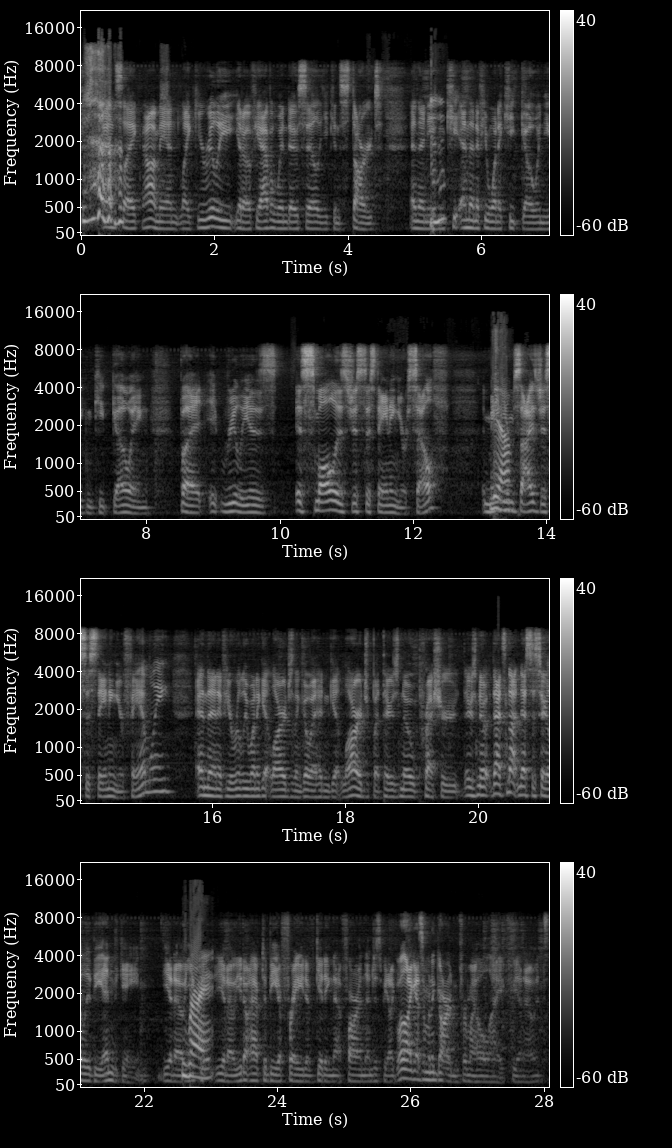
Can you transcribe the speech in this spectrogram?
it's like, oh man, like you really, you know, if you have a windowsill, you can start, and then you mm-hmm. can keep, and then if you want to keep going, you can keep going. But it really is as small as just sustaining yourself, medium yeah. size just sustaining your family, and then if you really want to get large, then go ahead and get large. But there's no pressure. There's no. That's not necessarily the end game. You know, you, right. you know, you don't have to be afraid of getting that far and then just be like, well, I guess I'm going to garden for my whole life. You know, it's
